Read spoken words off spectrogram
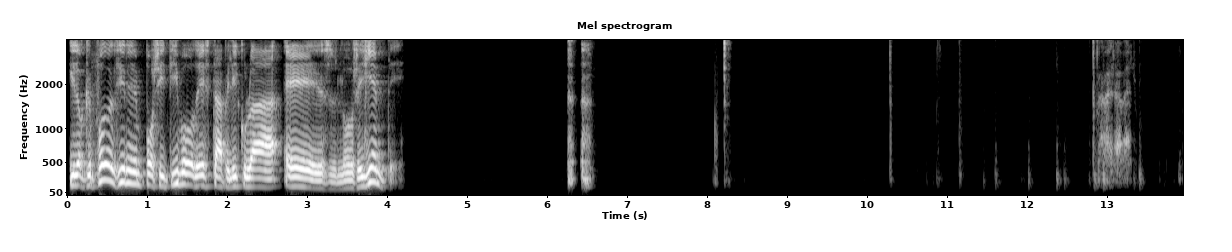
Y lo que puedo decir en positivo de esta película es lo siguiente. A ver, a ver. Mm,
